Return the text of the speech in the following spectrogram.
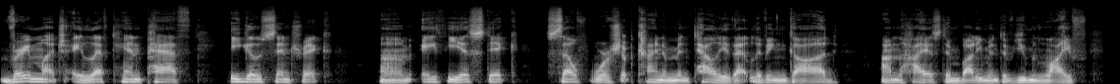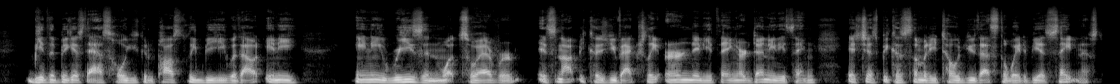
very much a left hand path, egocentric, um, atheistic, self worship kind of mentality that living God, I'm the highest embodiment of human life, be the biggest asshole you can possibly be without any any reason whatsoever. It's not because you've actually earned anything or done anything. It's just because somebody told you that's the way to be a Satanist.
